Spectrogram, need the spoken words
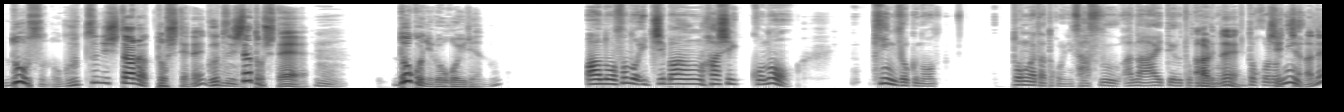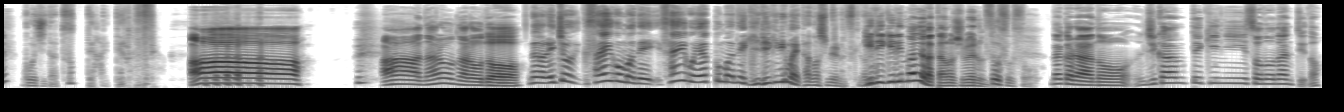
どうすんの？グッズにしたらとしてね、グッズにしたとして、ん。うん。どこにロゴ入れんの？あの、その一番端っこの金属のとんがったところに刺す穴開いてるところのとこ。ろにちっちゃなね。ご自立って入ってるんですよ。あー。あー、なるほど、なるほど。だから一応最後まで、最後焼くまでギリギリまで楽しめるんですけどね、ギリギリまでは楽しめるんだそう。そうそう。だから、あの、時間的に、その、なんていうの？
